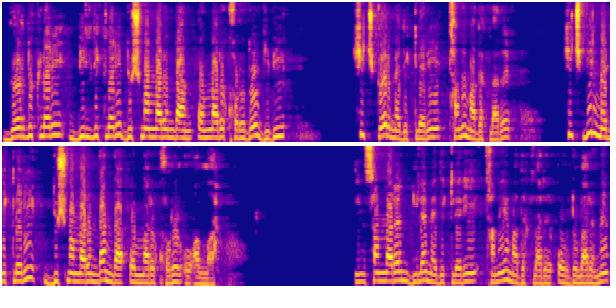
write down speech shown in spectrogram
Gördükleri, bildikleri düşmanlarından onları koruduğu gibi hiç görmedikleri, tanımadıkları, hiç bilmedikleri düşmanlarından da onları korur o Allah. İnsanların bilemedikleri, tanıyamadıkları ordularını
